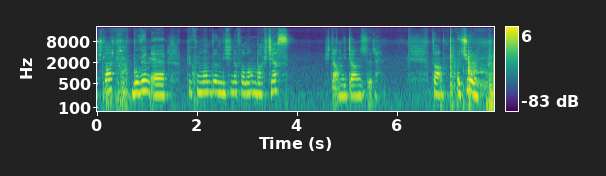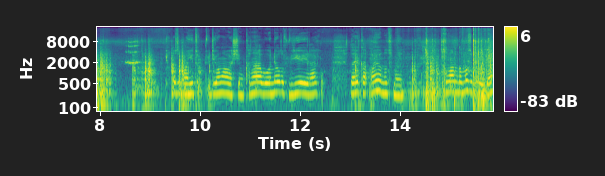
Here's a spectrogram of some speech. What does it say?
Arkadaşlar bugün e, bir kumandanın içine falan bakacağız. İşte anlayacağınız üzere. Tamam açıyorum. O zaman YouTube videoma başlayayım. Kanala abone olup videoya like, like atmayı unutmayın. Kumandamız böyle.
